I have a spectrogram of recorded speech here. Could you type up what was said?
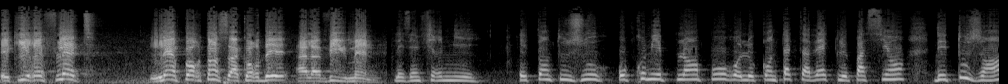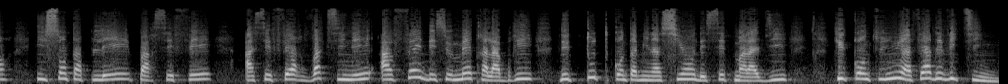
et qui reflète l'importance accordée à la vie humaine. Les infirmiers étant toujours au premier plan pour le contact avec le patient de tout genre, ils sont appelés par ces faits à se faire vacciner afin de se mettre à l'abri de toute contamination de cette maladie qui continue à faire des victimes.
